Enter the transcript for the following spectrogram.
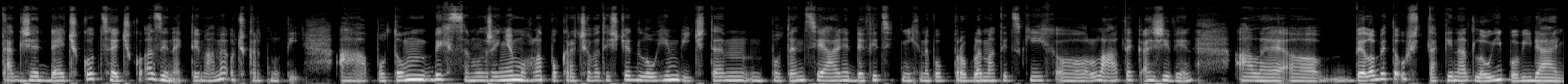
Takže D, C a zinek, ty máme očkrtnutý. A potom bych samozřejmě mohla pokračovat ještě dlouhým výčtem potenciálně deficitních nebo problematických o, látek a živin, ale o, bylo by to už taky na dlouhý povídání.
